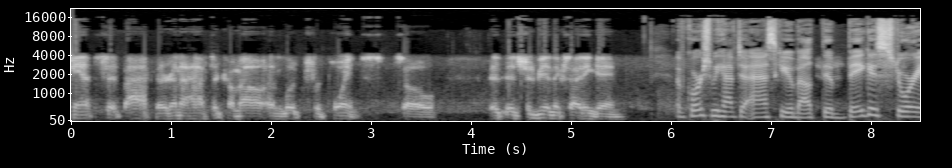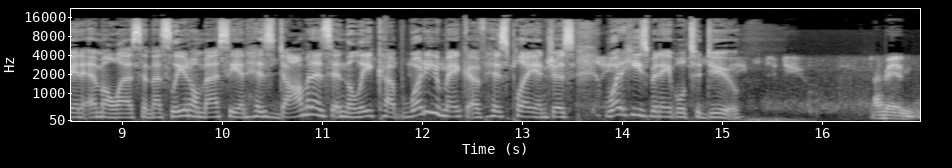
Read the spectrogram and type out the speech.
can't sit back. They're going to have to come out and look for points. So it, it should be an exciting game. Of course, we have to ask you about the biggest story in MLS, and that's Lionel Messi and his dominance in the League Cup. What do you make of his play and just what he's been able to do? I mean,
